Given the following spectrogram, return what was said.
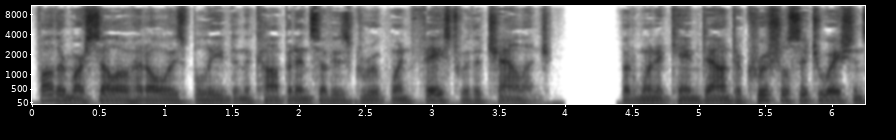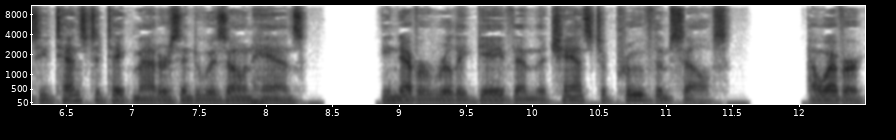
Father Marcelo had always believed in the competence of his group when faced with a challenge. But when it came down to crucial situations, he tends to take matters into his own hands. He never really gave them the chance to prove themselves. However,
